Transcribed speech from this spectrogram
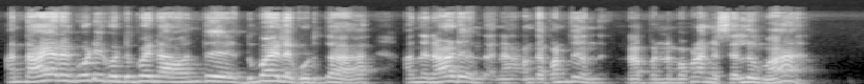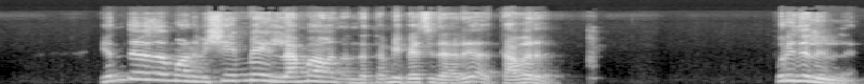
அந்த ஆயிரம் கோடி கொண்டு போய் நான் வந்து துபாயில கொடுத்தா அந்த நாடு அந்த அந்த பணத்துக்கு அந்த- நான் பணம் அங்க செல்லுமா? எந்த விதமான விஷயமே இல்லாம அந்த தம்பி பேசுறாரு. அது தவறு. புரிதல் இல்லை.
